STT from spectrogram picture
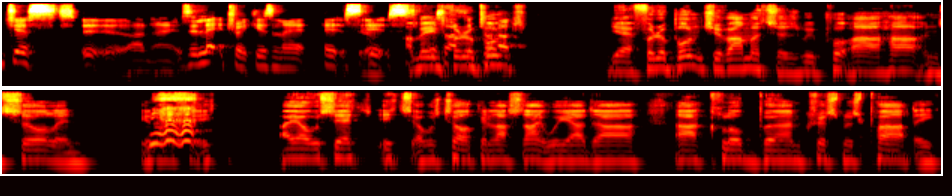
just uh, I don't know, it's electric, isn't it? It's yeah. it's. I mean, it's for like a, a bunch, yeah, for a bunch of amateurs, we put our heart and soul in. You know, yeah. I always say it's. I was talking last night. We had our our club um, Christmas party,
